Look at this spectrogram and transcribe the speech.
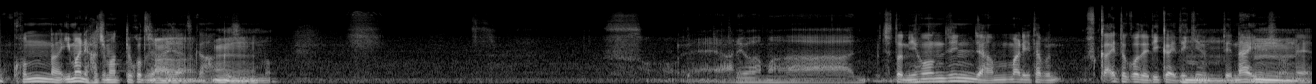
うこんなん今に始まってることじゃないじゃないですかうん。白人の。ね。あれはまあちょっと日本人じゃあんまり多分深いところで理解できてないでしょうね、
